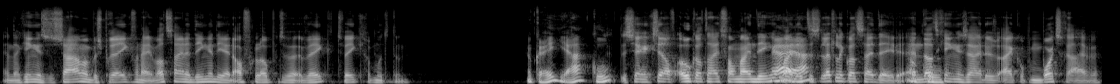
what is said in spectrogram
En dan gingen ze samen bespreken van hey, wat zijn de dingen die je de afgelopen twee- week twee keer hebt moeten doen. oké, ja, cool. Dus zeg ik zelf ook altijd van mijn dingen, Ja, maar ja. dit is letterlijk wat zij deden. Oh, en dat cool. gingen zij dus eigenlijk op een bord schrijven.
